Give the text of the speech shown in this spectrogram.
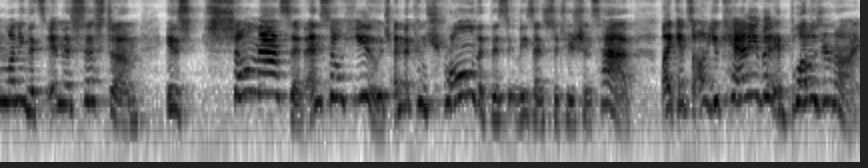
of money that's in the system is so massive and so huge and the control that this, these institutions have like it's all, you can't even it blows your mind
